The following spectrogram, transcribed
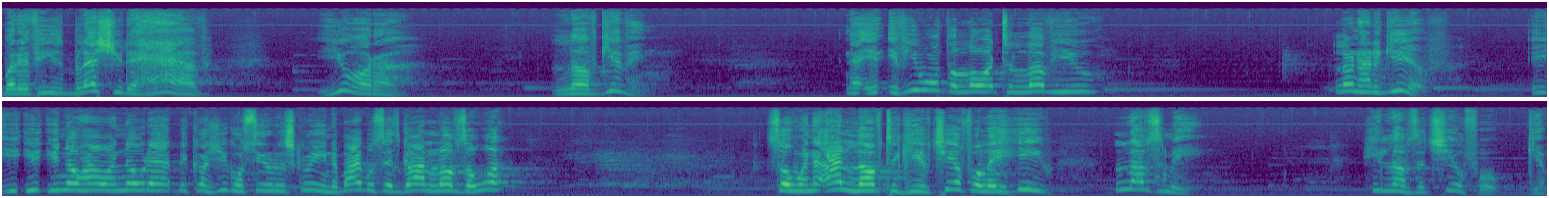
But if he's blessed you to have, you ought to love giving. Now, if, if you want the Lord to love you, learn how to give. You, you, know how I know that? Because you're going to see it on the screen. The Bible says God loves a what? So when I love to give cheerfully, he loves me. He loves a cheerful giver.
